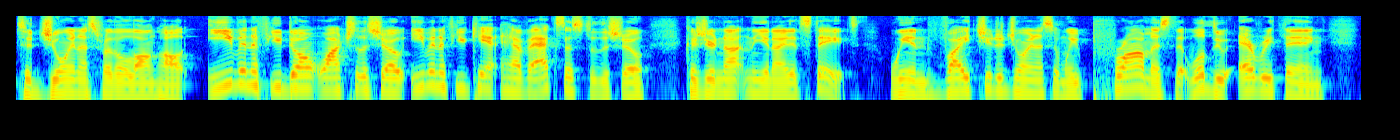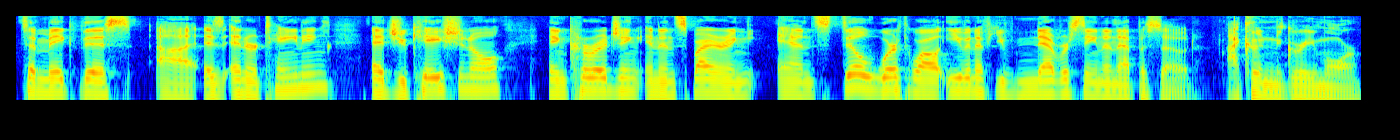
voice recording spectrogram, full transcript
to join us for the long haul, even if you don't watch the show, even if you can't have access to the show because you're not in the United States. We invite you to join us, and we promise that we'll do everything to make this uh, as entertaining, educational, encouraging, and inspiring, and still worthwhile, even if you've never seen an episode. I couldn't agree more.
